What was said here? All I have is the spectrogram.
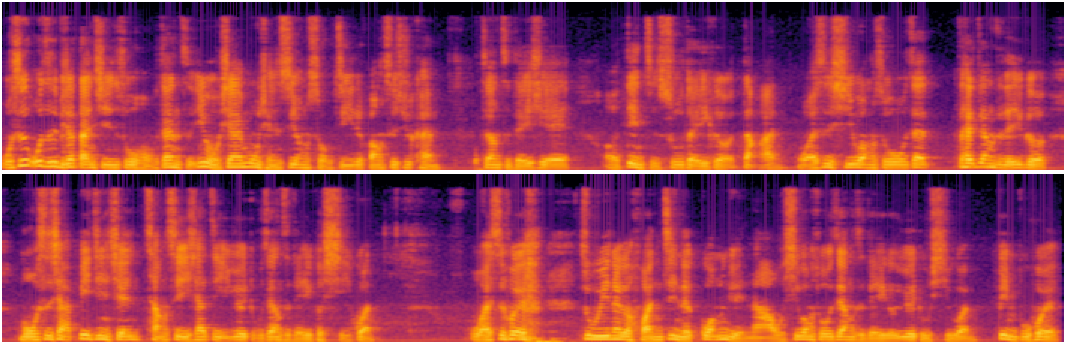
我是我只是比较担心说吼这样子，因为我现在目前是用手机的方式去看这样子的一些呃电子书的一个档案，我还是希望说在在这样子的一个模式下，毕竟先尝试一下自己阅读这样子的一个习惯，我还是会 注意那个环境的光源啊。我希望说这样子的一个阅读习惯，并不会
